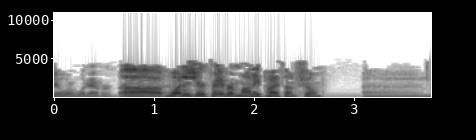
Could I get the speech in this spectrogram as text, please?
show or whatever. But Uh, what is your favorite Monty Python film? um,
